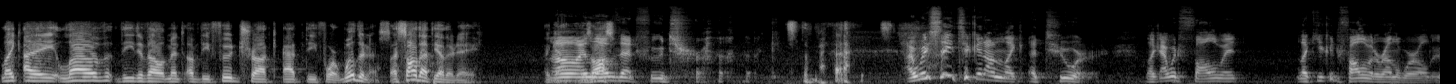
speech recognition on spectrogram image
like I love the development of the food truck at the Fort Wilderness. I saw that the other day. Again, oh, I love awesome. that food truck. It's the best. I wish they took it on like a tour. Like I would follow it. Like you could follow it around the world or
